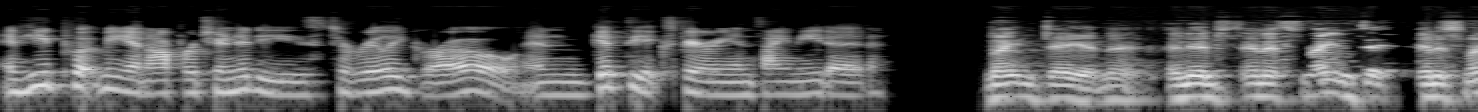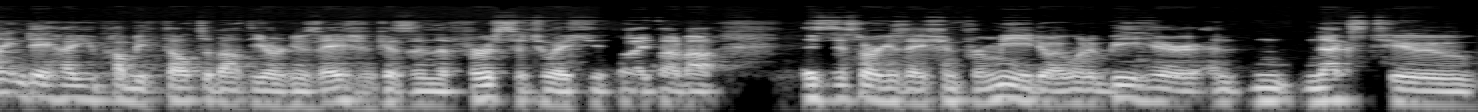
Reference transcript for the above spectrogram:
And he put me in opportunities to really grow and get the experience I needed night and day, isn't it? And it's and it's night and day, and it's night and day how you probably felt about the organization. Because in the first situation, you probably thought about, is this organization for me? Do I want to be here? And next to,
